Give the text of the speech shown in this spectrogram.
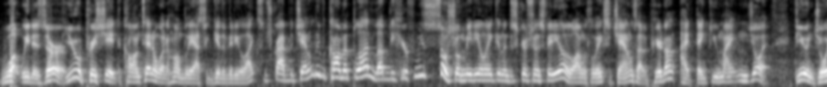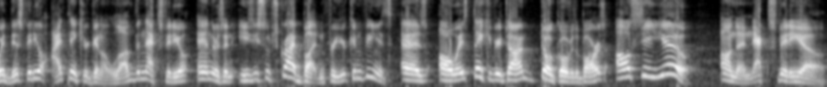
what we deserve. If you appreciate the content, I want to humbly ask you to give the video a like, subscribe to the channel, leave a comment below. I'd love to hear from you. Social media link in the description of this video, along with links to channels I've appeared on, I think you might enjoy. it. If you enjoyed this video, I think you're going to love the next video, and there's an easy subscribe button for your convenience. As always, thank you for your time. Don't go over the bars. I'll see you on the next video.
